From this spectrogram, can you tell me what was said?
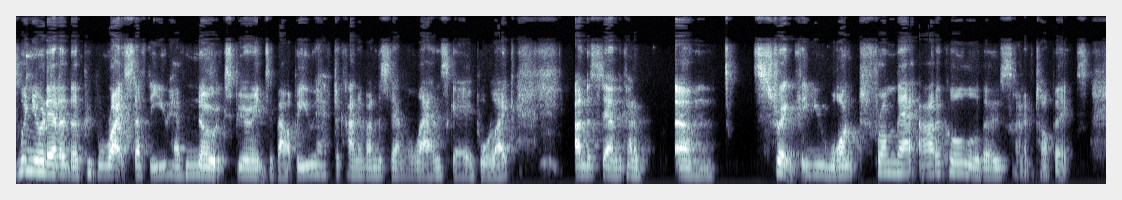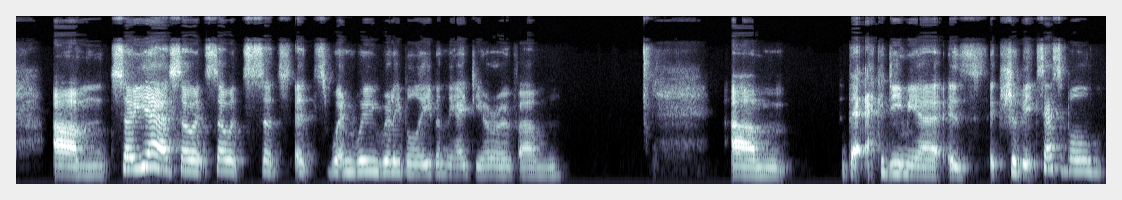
when you're an editor people write stuff that you have no experience about but you have to kind of understand the landscape or like understand the kind of um, strength that you want from that article or those kind of topics um, so yeah so it's so it's it's it's when we really believe in the idea of um, um, that academia is it should be accessible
